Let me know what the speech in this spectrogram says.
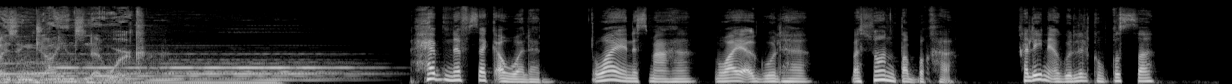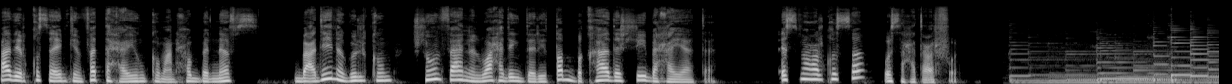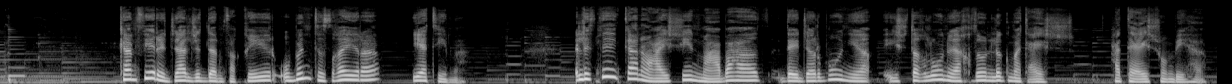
Rising Giants Network. حب نفسك أولا. وايا نسمعها وايا أقولها بس شلون نطبقها؟ خليني أقول لكم قصة. هذه القصة يمكن فتح عيونكم عن حب النفس وبعدين أقول لكم شلون فعلا الواحد يقدر يطبق هذا الشيء بحياته. اسمعوا القصة وسحتعرفون كان في رجال جدا فقير وبنت صغيرة يتيمة. الاثنين كانوا عايشين مع بعض دا يجربون يشتغلون وياخذون لقمة عيش حتى يعيشون بيها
